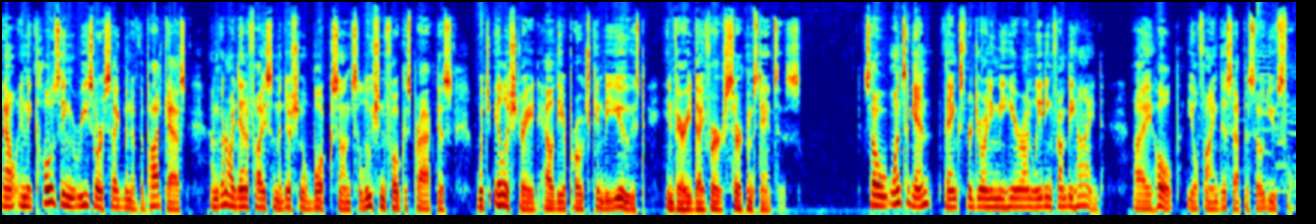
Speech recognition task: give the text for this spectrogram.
Now, in the closing resource segment of the podcast, I'm going to identify some additional books on solution focused practice which illustrate how the approach can be used in very diverse circumstances. So, once again, thanks for joining me here on Leading from Behind. I hope you'll find this episode useful.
